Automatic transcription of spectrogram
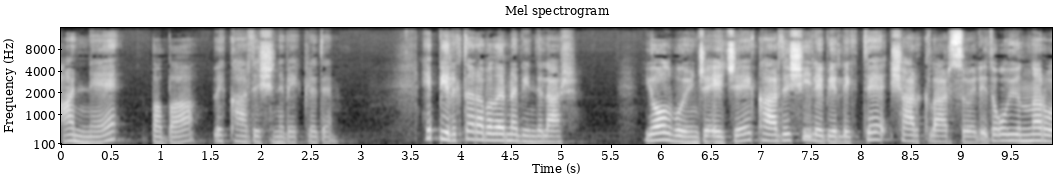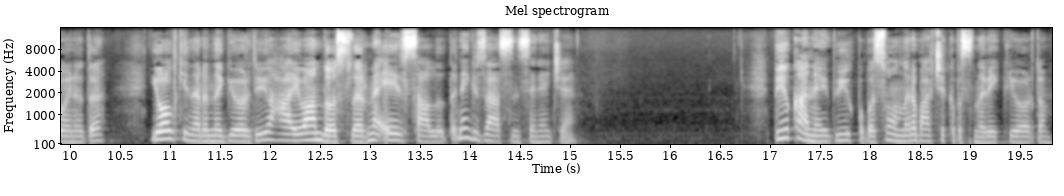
anne, baba ve kardeşini bekledi. Hep birlikte arabalarına bindiler. Yol boyunca Ece kardeşiyle birlikte şarkılar söyledi, oyunlar oynadı. Yol kenarında gördüğü hayvan dostlarına el salladı. Ne güzelsin sen Ece. Büyük anne ve büyük babası onları bahçe kapısında bekliyordu.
